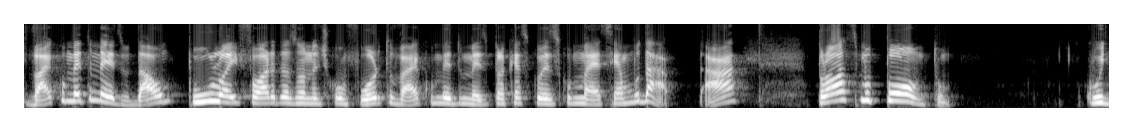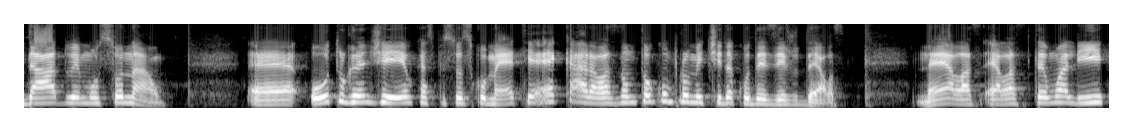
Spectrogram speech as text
vai com medo mesmo, dá um pulo aí fora da zona de conforto, vai com medo mesmo para que as coisas comecem a mudar, tá? Próximo ponto, cuidado emocional. É, outro grande erro que as pessoas cometem é, cara, elas não estão comprometidas com o desejo delas. né? Elas estão ali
